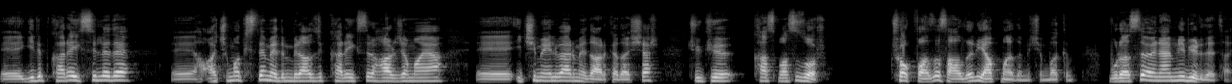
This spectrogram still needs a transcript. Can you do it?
Ee, gidip kara iksirle de e, açmak istemedim. Birazcık kara iksir harcamaya e, içim el vermedi arkadaşlar. Çünkü kasması zor. Çok fazla saldırı yapmadığım için bakın. Burası önemli bir detay.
